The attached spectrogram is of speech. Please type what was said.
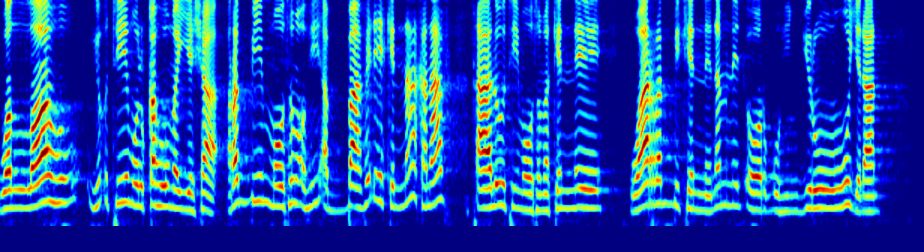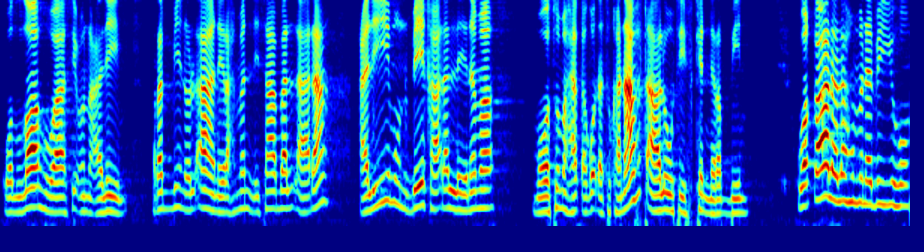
والله يؤتي ملكه من يشاء ربي موتما في أبا فدي كنا كناف طالوتي موتما كني waan rabbi kenne namni dhoorgu hin jiruu jedhaan wallaahu waasi'un caliim rabbiin ol aane rahmanni isaa bal'aadha caliimun beekaadhallee nama mootuma haqa godhatu kanaaf xaaluutiif kenne rabbiin وقال لهم نبيهم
